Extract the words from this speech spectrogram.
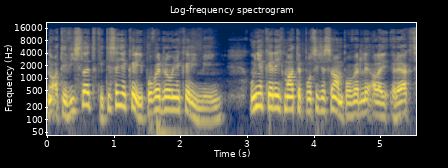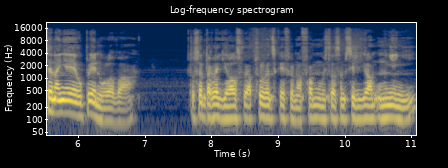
no a ty výsledky, ty se některý povedou, některý míň. U některých máte pocit, že se vám povedly, ale reakce na ně je úplně nulová. To jsem takhle dělal svůj absolventský film na FAMu, myslel jsem si, že dělám umění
